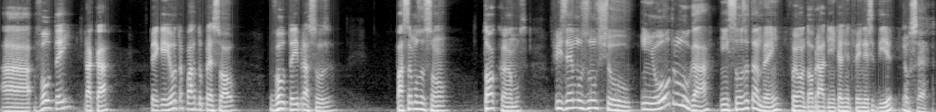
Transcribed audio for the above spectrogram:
ah, voltei pra cá, peguei outra parte do pessoal, voltei pra Souza, passamos o som, tocamos, fizemos um show em outro lugar, em Souza também, foi uma dobradinha que a gente fez nesse dia. Deu certo.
